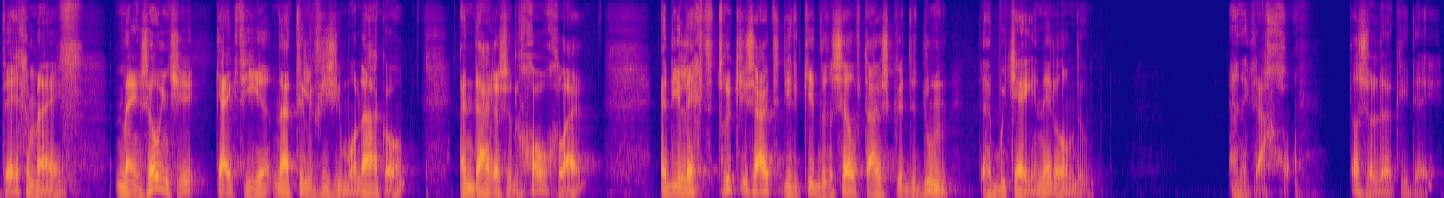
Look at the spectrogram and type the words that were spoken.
tegen mij... Mijn zoontje kijkt hier naar televisie Monaco. En daar is een goochelaar. En die legt trucjes uit die de kinderen zelf thuis kunnen doen. Dat moet jij in Nederland doen. En ik dacht, goh, dat is een leuk idee.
